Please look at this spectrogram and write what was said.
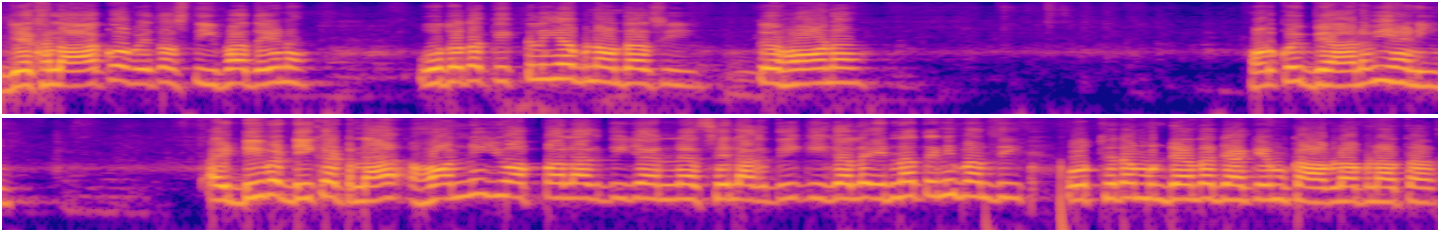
ਜੇ ਖਲਾਕ ਹੋਵੇ ਤਾਂ ਅਸਤੀਫਾ ਦੇਣ। ਉਦੋਂ ਤਾਂ ਕਿੱਕਲੀਆਂ ਬਣਾਉਂਦਾ ਸੀ ਤੇ ਹੁਣ ਹੁਣ ਕੋਈ ਬਿਆਨ ਵੀ ਹੈ ਨਹੀਂ। ਐਡੀ ਵੱਡੀ ਘਟਨਾ, ਹੁਣ ਨਹੀਂ ਜੋ ਆਪਾਂ ਲੱਗਦੀ ਜਾਂ ਐਨਐਸਏ ਲੱਗਦੀ, ਕੀ ਗੱਲ, ਇਹਨਾਂ ਤੇ ਨਹੀਂ ਬੰਦੀ ਉੱਥੇ ਤਾਂ ਮੁੰਡਿਆਂ ਦਾ ਜਾ ਕੇ ਮੁਕਾਬਲਾ ਬਣਾਤਾ।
